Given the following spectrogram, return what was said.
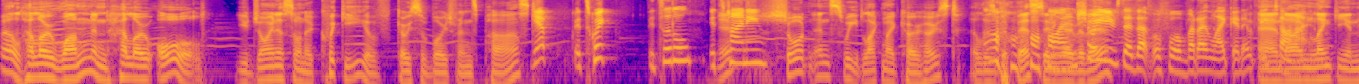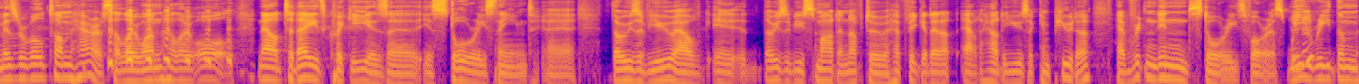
Well, hello one and hello all. You join us on a quickie of Ghosts of Boyfriends Past. Yep, it's quick. It's little. It's Yeah, tiny. Short and sweet, like my co-host, Elizabeth Best, sitting over there. I'm over sure there. you've said that before, but I like it every And time. I'm lanky and miserable Tom Harris. Hello one, hello all. Now today's quickie is uh, is stories themed. Uh, those of you, our uh, those of you smart enough to have figured out, out how to use a computer, have written in stories for us. We Mm-hmm. read them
